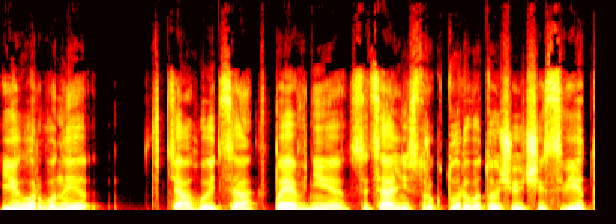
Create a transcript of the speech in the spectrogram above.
ігор, вони втягуються в певні соціальні структури в оточуючий світ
